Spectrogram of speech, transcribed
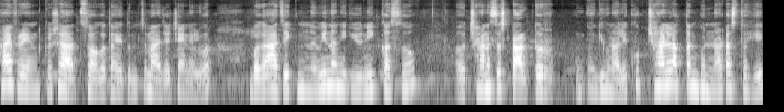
हाय फ्रेंड कशा आहात? स्वागत आहे तुमचं माझ्या चॅनलवर. बघा आज एक नवीन आणि युनिक असं छान असं स्टार्टर घेऊन आले. खूप छान लागतं आणि भन्नाट असतं हे.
